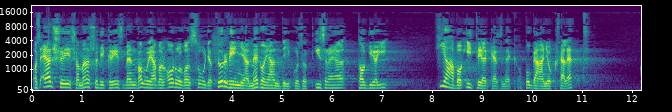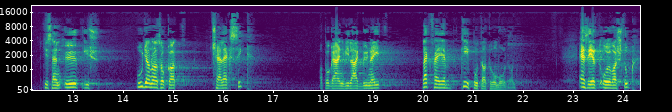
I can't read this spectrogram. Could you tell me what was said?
Az első és a második részben valójában arról van szó, hogy a törvényel megajándékozott Izrael tagjai hiába ítélkeznek a pogányok felett, hiszen ők is ugyanazokat cselekszik, a pogány világbűneit, legfeljebb képmutató módon. Ezért olvastuk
